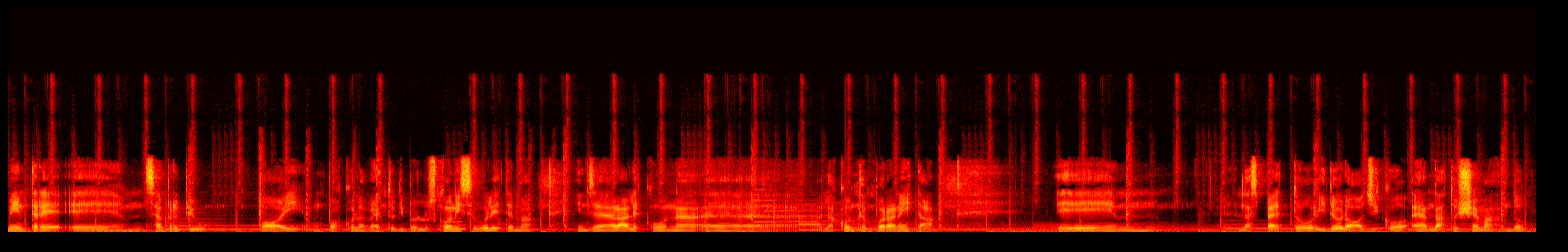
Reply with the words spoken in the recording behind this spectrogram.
mentre eh, sempre più poi, un po' con l'avvento di Berlusconi se volete, ma in generale con eh, la contemporaneità, e, ehm, l'aspetto ideologico è andato scemando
